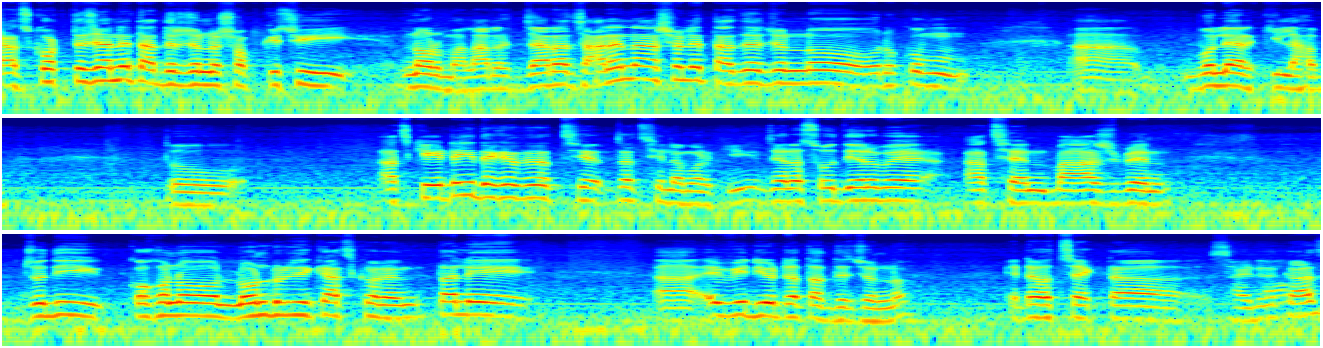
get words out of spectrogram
কাজ করতে জানে, তাদের জন্য সব কিছুই নর্মাল আর যারা জানে না আসলে, তাদের জন্য ওরকম বলে আর কি লাভ। তো আজকে এটাই দেখাতে চাচ্ছিলাম আর কি, যারা সৌদি আরবে আছেন বা আসবেন, যদি কখনো লন্ড্রির কাজ করেন, তাহলে এই ভিডিওটা তাদের জন্য। এটা হচ্ছে একটা সাইডের কাজ।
